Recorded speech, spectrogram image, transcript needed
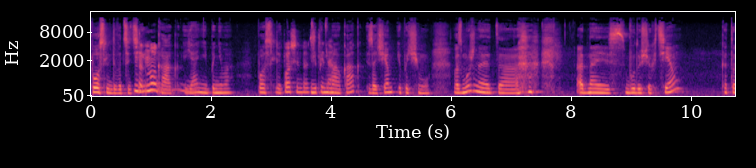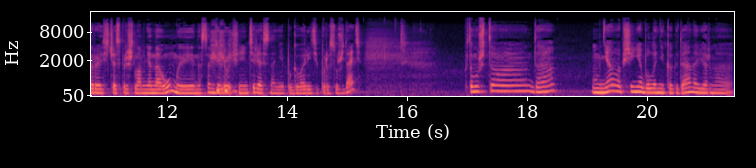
после 20 ну, ну, как? Я не понимаю. После, после 20, не понимаю, да. как, зачем и почему. Возможно, это одна из будущих тем, которая сейчас пришла мне на ум, и на самом деле очень интересно о ней поговорить и порассуждать. Потому что, да, у меня вообще не было никогда, наверное,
